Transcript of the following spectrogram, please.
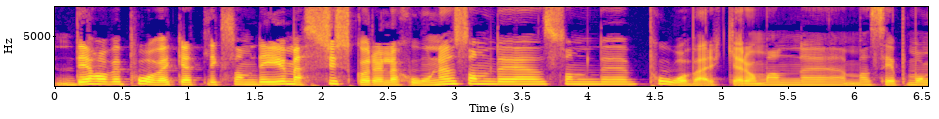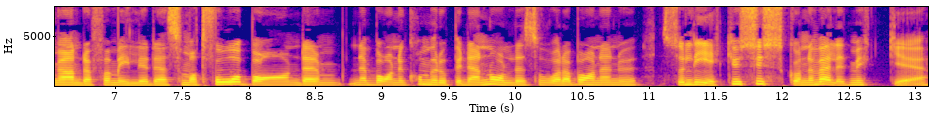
Det har väl påverkat, liksom, det är ju mest syskonrelationen som det, som det påverkar om man, eh, man ser på många andra familjer där som har två barn, där när barnen kommer upp i den åldern som våra barn är nu, så leker ju syskonen väldigt mycket,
